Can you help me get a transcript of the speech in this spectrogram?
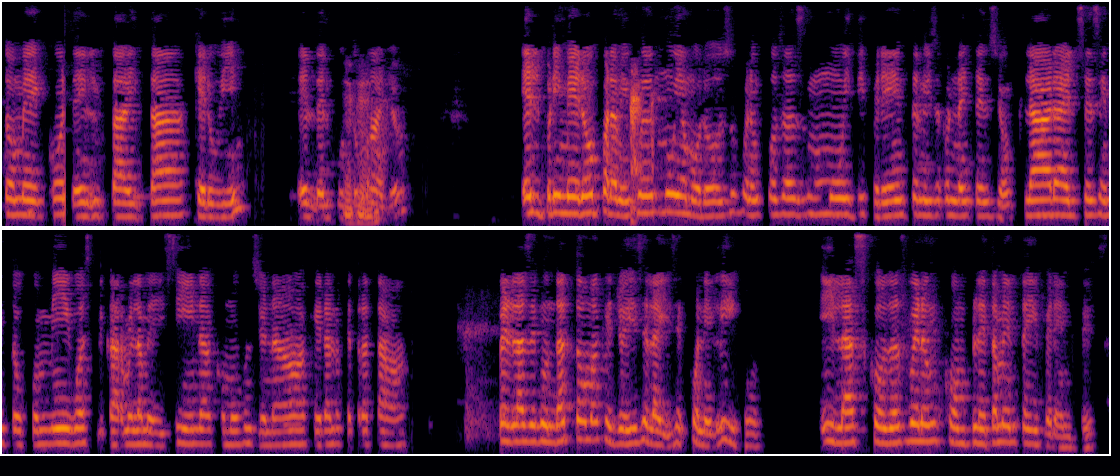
tomé con el taita querubín, el del Putumayo. El primero para mí fue muy amoroso, fueron cosas muy diferentes, lo hice con una intención clara, él se sentó conmigo a explicarme la medicina, cómo funcionaba, qué era lo que trataba. Pero la segunda toma que yo hice la hice con el hijo y las cosas fueron completamente diferentes.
